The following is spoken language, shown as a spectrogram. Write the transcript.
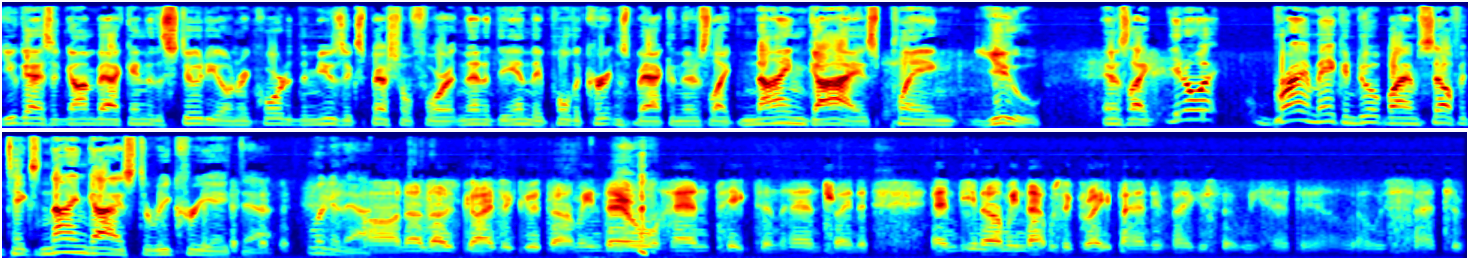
you guys had gone back into the studio and recorded the music special for it, and then at the end they pull the curtains back and there's like nine guys playing you, and it's like you know what. Brian May can do it by himself. It takes nine guys to recreate that. Look at that. Oh no, those guys are good though. I mean, they're all hand picked and hand trained, and you know, I mean, that was a great band in Vegas that we had there. I was sad to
